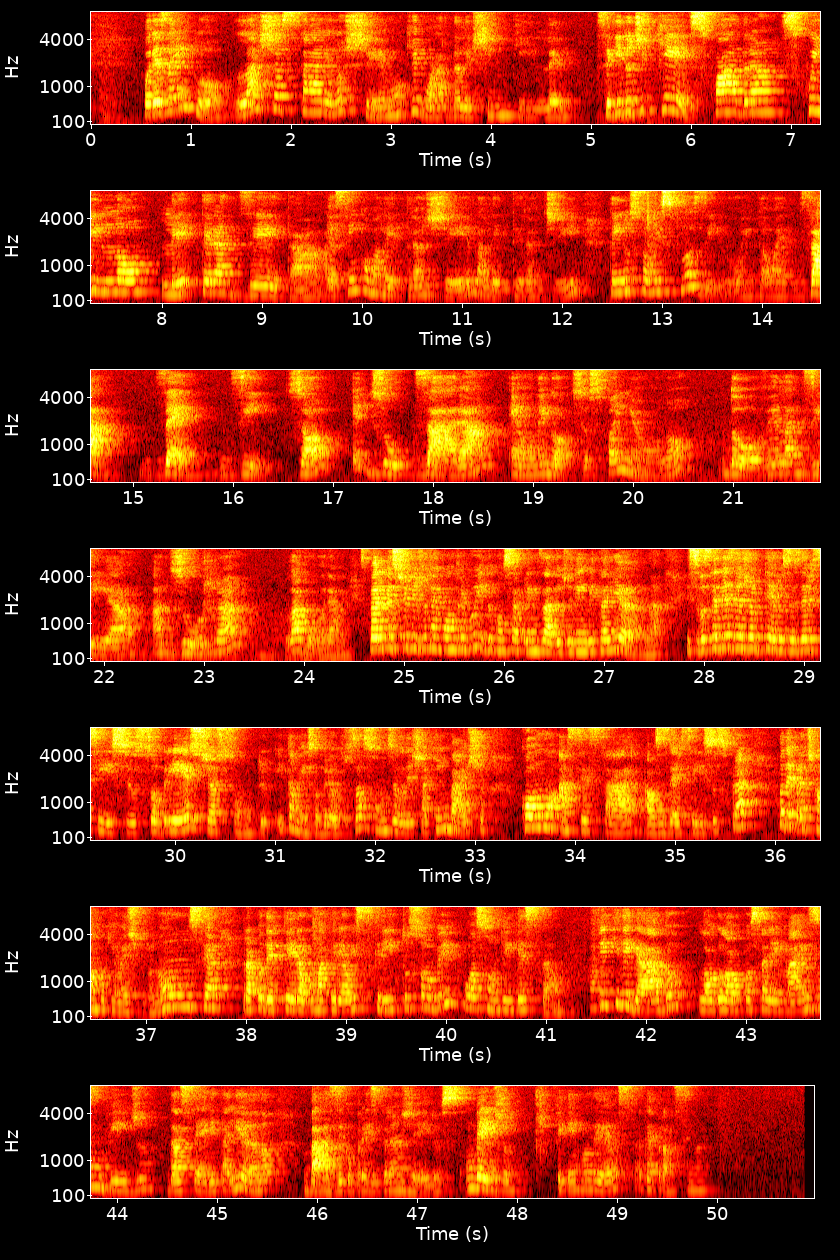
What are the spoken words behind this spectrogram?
Por exemplo, lascia stare lo scemo che guarda le scintille. Seguido de que? Squadra, squillo, lettera Z. E assim como a letra G, a letra G, tem o som explosivo. Então é za, ze, zi, zo e zu. Zara é um negócio espanholo dove la zia azzurra lavora. Espero que este vídeo tenha contribuído com seu aprendizado de língua italiana. E se você deseja obter os exercícios sobre este assunto e também sobre outros assuntos, eu vou deixar aqui embaixo como acessar aos exercícios para poder praticar um pouquinho mais de pronúncia, para poder ter algum material escrito sobre o assunto em questão. Fique ligado, logo logo postarei mais um vídeo da série italiano básico para estrangeiros. Um beijo, fiquem com Deus, até a próxima!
